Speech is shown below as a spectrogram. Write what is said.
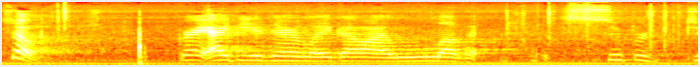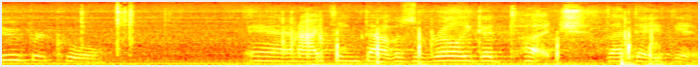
So, great idea there, Lego. I love it. It's super duper cool. And I think that was a really good touch that they did.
